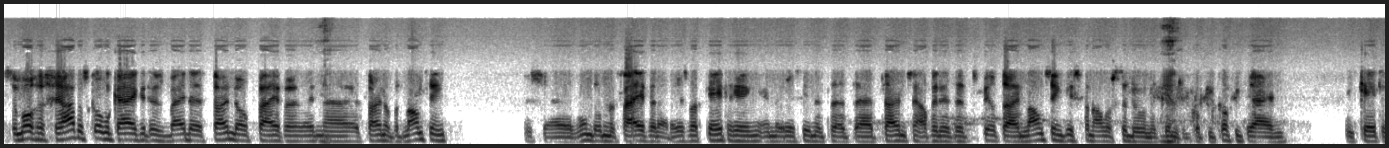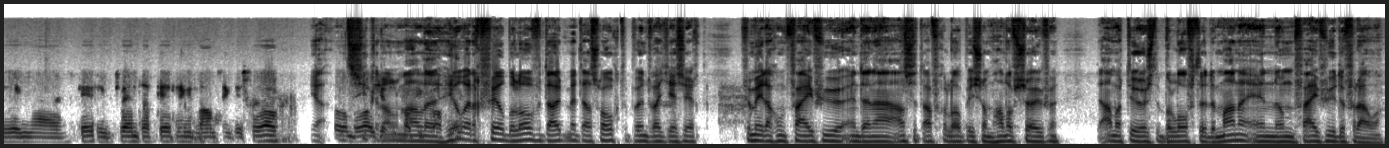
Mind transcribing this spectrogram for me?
Ze mogen gratis komen kijken, dus bij de tuindoopvijver en tuin op het Landing. Dus rondom de vijver, nou, er is wat catering en er is in het, tuin, of in het, het speeltuin Lansing is van alles te doen. Dan kunnen ze een kopje koffie krijgen. En catering, eh, catering Twente of catering het Lansing is ook. Ja, een het ziet er een allemaal eh, heel erg veelbelovend uit. Met als hoogtepunt wat jij zegt. Vanmiddag om vijf uur en daarna als het afgelopen is om half zeven. De amateurs, de belofte, de mannen en om vijf uur de vrouwen.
